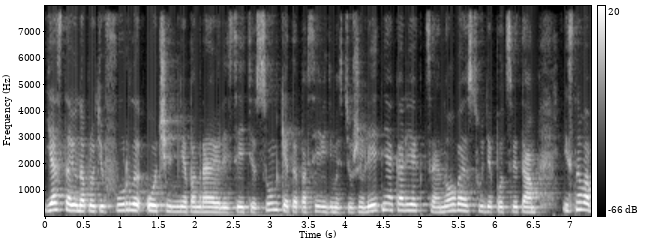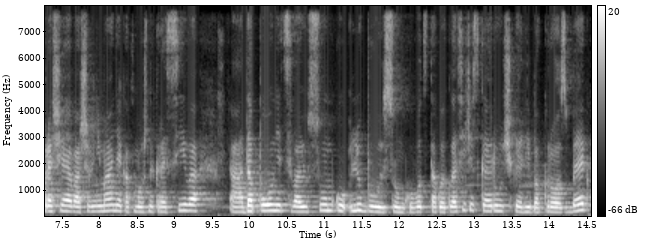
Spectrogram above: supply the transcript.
Я стою напротив фурлы. Очень мне понравились эти сумки. Это, по всей видимости, уже летняя коллекция, новая, судя по цветам. И снова обращаю ваше внимание, как можно красиво а, дополнить свою сумку, любую сумку, вот с такой классической ручкой, либо кроссбэк.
